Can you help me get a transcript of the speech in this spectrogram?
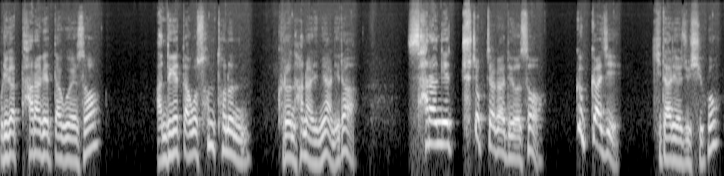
우리가 타락했다고 해서 안 되겠다고 손 터는 그런 하나님이 아니라 사랑의 추적자가 되어서 끝까지 기다려 주시고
